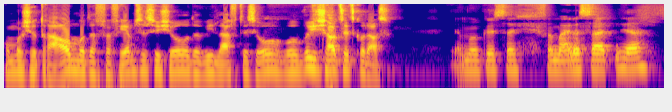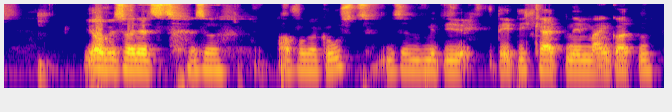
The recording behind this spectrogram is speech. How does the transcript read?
Haben wir schon Trauben oder verfärben sie sich schon oder wie läuft das so? Wie schaut's jetzt gerade aus? Ja, mal grüß euch von meiner Seite her. Ja, wir sind jetzt, also Anfang August, wir sind mit den Tätigkeiten im Weingarten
